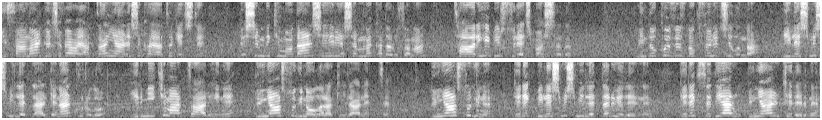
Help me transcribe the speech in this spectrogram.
insanlar göçebe hayattan yerleşik hayata geçti ve şimdiki modern şehir yaşamına kadar uzanan tarihi bir süreç başladı. 1993 yılında Birleşmiş Milletler Genel Kurulu 22 Mart tarihini Dünya Su Günü olarak ilan etti. Dünya Su Günü gerek Birleşmiş Milletler üyelerinin gerekse diğer dünya ülkelerinin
